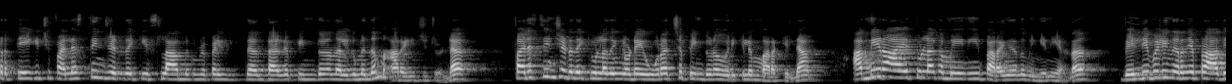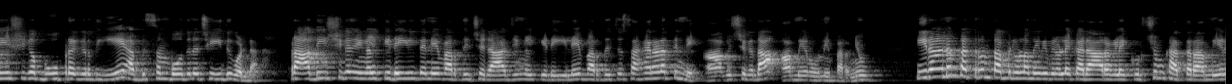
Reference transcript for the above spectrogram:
പ്രത്യേകിച്ച് ഫലസ്തീൻ ജനതയ്ക്ക് ഇസ്ലാമിക് റിപ്പബ്ലിക് തന്റെ പിന്തുണ നൽകുമെന്നും അറിയിച്ചിട്ടുണ്ട്. ഫലസ്തീൻ ജനതയ്ക്കുള്ള നിങ്ങളുടെ ഉറച്ച പിന്തുണ ഒരിക്കലും മറക്കില്ല. അമീർ ആയത്തുള്ള കമേനി പറഞ്ഞതും ഇങ്ങനെയാണ്. വെല്ലുവിളി നിറഞ്ഞ പ്രാദേശിക ഭൂപ്രകൃതിയെ അഭിസംബോധന ചെയ്തുകൊണ്ട് പ്രാദേശിക ഞങ്ങൾക്കിടയിൽ തന്നെ വർദ്ധിച്ച രാജ്യങ്ങൾക്കിടയിലെ വർദ്ധിച്ച സഹകരണത്തിന്റെ ആവശ്യകത അമീർ ഊന്നി പറഞ്ഞു. ഇറാനും ഖത്തറും തമ്മിലുള്ള നിലവിലുള്ള കരാറുകളെ കുറിച്ചും ഖത്തർ അമീർ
